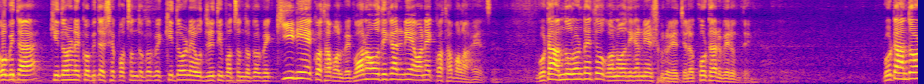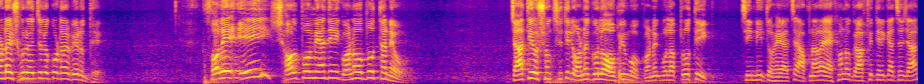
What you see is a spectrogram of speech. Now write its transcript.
কবিতা, কী ধরনের কবিতা সে পছন্দ করবে, কী ধরনের উদ্ধৃতি পছন্দ করবে, কি নিয়ে কথা বলবে, গণ অধিকার নিয়ে অনেক কথা বলা হয়েছে। গোটা আন্দোলনটাই তো গণ অধিকার নিয়ে শুরু হয়েছিল, কোটার বিরুদ্ধে। গোটা আন্দোলনটাই শুরু হয়েছিল কোটার বিরুদ্ধে। ফলে এই স্বল্পমেয়াদী গণ অভ্যুত্থানেও জাতীয় সংস্কৃতির অনেকগুলো অভিমুখ, অনেকগুলো প্রতীক চিহ্নিত হয়ে আছে। আপনারা এখনও গ্রাফিতির কাছে যান।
